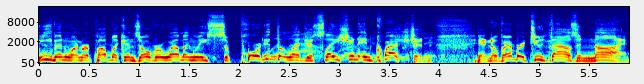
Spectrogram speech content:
even when Republicans overwhelmingly supported the legislation in question. In November 2009,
